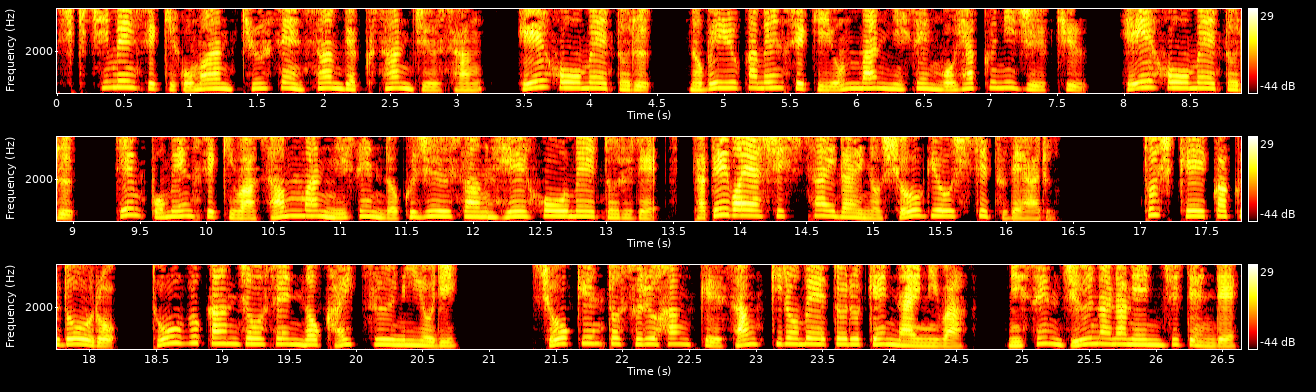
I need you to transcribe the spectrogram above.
敷地面積59,333平方メートル、延べ床面積42,529平方メートル、店舗面積は32,063平方メートルで、館林市最大の商業施設である。都市計画道路、東部環状線の開通により、証券とする半径 3km 圏内には、2017年時点で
